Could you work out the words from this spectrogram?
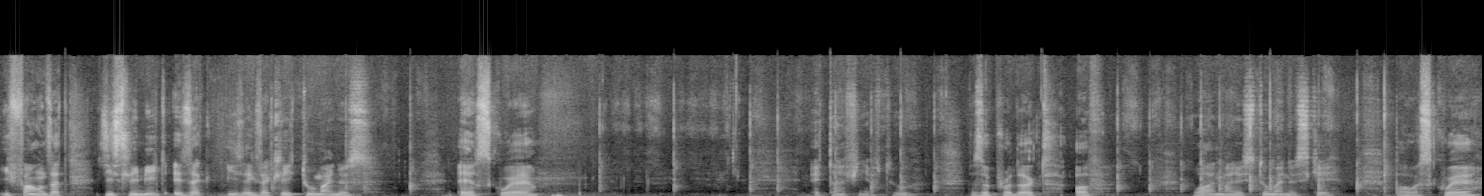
he found that this limit is, is exactly 2 minus r square eta infinity of 2, the product of 1 minus 2 minus k power square.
